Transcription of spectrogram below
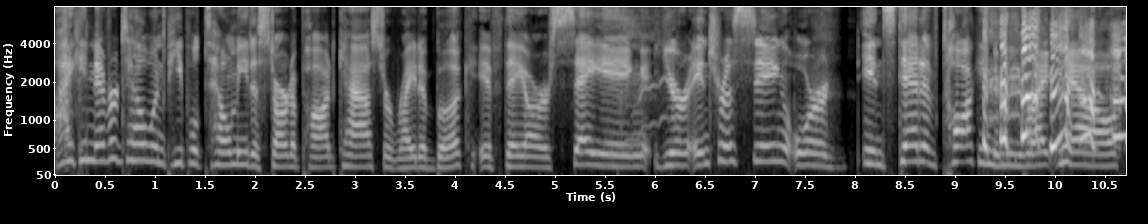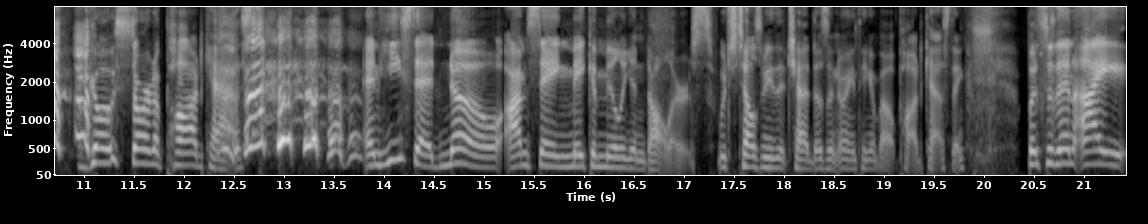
I can never tell when people tell me to start a podcast or write a book if they are saying you're interesting or instead of talking to me right now, go start a podcast. And he said, No, I'm saying make a million dollars, which tells me that Chad doesn't know anything about podcasting. But so then I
